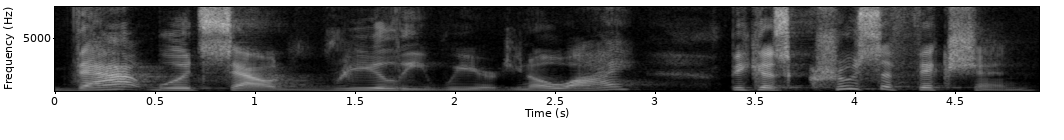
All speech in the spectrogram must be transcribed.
That would sound really weird. You know why? Because crucifixion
